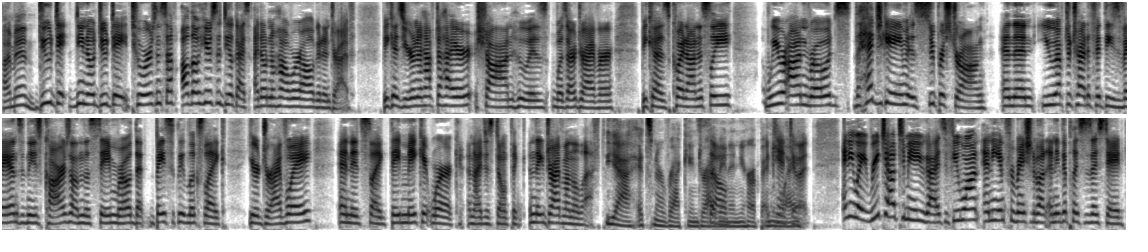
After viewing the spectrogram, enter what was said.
I'm in. do da- you know do date tours and stuff although here's the deal guys i don't know how we're all going to drive because you're going to have to hire sean who is was our driver because quite honestly we were on roads the hedge game is super strong and then you have to try to fit these vans and these cars on the same road that basically looks like your driveway and it's like they make it work and i just don't think and they drive on the left Yeah, it's nerve wracking driving so, in Europe anyway. Can't do it. Anyway, reach out to me, you guys, if you want any information about any of the places I stayed.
